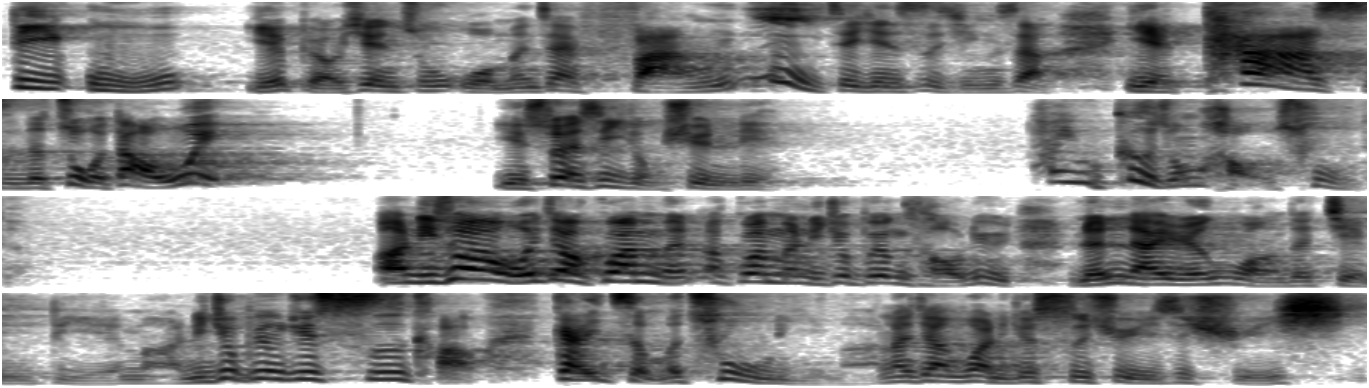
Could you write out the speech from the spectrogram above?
第五，也表现出我们在防疫这件事情上也踏实的做到位，也算是一种训练。它有各种好处的啊！你说啊，我叫关门，那关门你就不用考虑人来人往的鉴别嘛，你就不用去思考该怎么处理嘛。那这样的话，你就失去一次学习。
